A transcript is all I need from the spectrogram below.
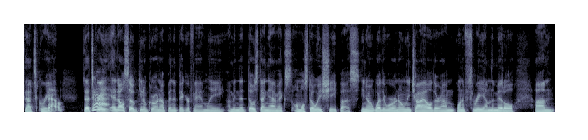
That's great. So, that's yeah. great. And also, you know, growing up in a bigger family, I mean, that those dynamics almost always shape us, you know, whether we're an only child or I'm one of three, I'm the middle um,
